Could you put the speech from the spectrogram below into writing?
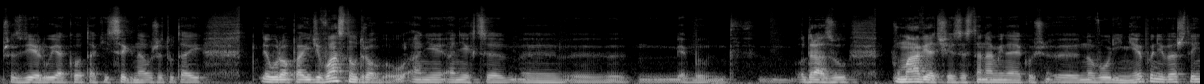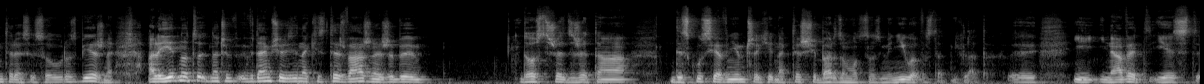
przez wielu jako taki sygnał, że tutaj Europa idzie własną drogą, a nie, a nie chce e, e, jakby od razu umawiać się ze Stanami na jakąś e, nową linię, ponieważ te interesy są rozbieżne. Ale jedno, to znaczy, wydaje mi się, że jednak jest też ważne, żeby dostrzec, że ta dyskusja w Niemczech jednak też się bardzo mocno zmieniła w ostatnich latach. Y, I, i nawet jest,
